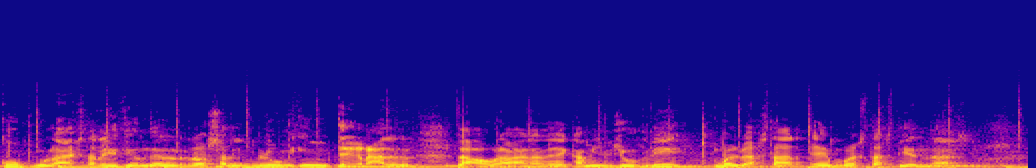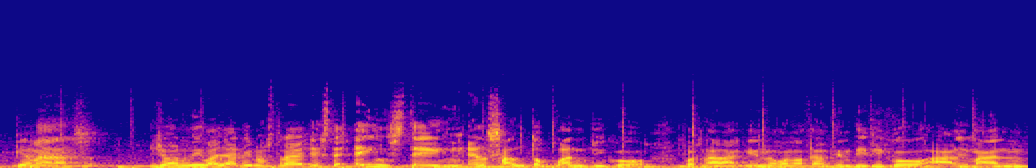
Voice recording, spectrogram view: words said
Cúpula, esta revisión del Rosalie Bloom Integral. La obra de Camille Jourdi vuelve a estar en vuestras tiendas. ¿Qué más? Jordi Ballardi nos trae este Einstein, el salto cuántico. Pues nada, ¿quién no conoce al científico alemán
